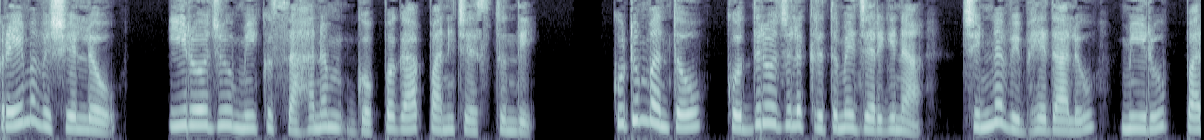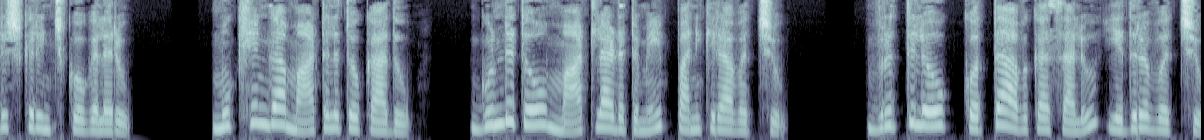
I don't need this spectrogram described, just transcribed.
ప్రేమ విషయంలో ఈరోజు మీకు సహనం గొప్పగా పనిచేస్తుంది. కుటుంబంతో కొద్ది రోజుల క్రితమే జరిగిన చిన్న విభేదాలు మీరు పరిష్కరించుకోగలరు. ముఖ్యంగా మాటలతో కాదు గుండెతో మాట్లాడటమే పనికిరావచ్చు. వృత్తిలో కొత్త అవకాశాలు ఎదురవ్వచ్చు.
